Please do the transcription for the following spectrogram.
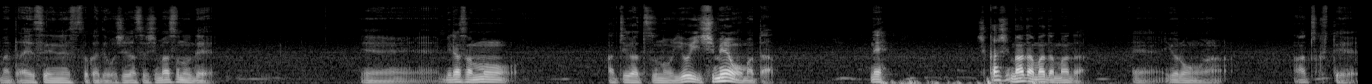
また SNS とかでお知らせしますので、えー、皆さんも8月の良い締めをまたね。しかしまだまだまだ、えー、世論は暑くて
